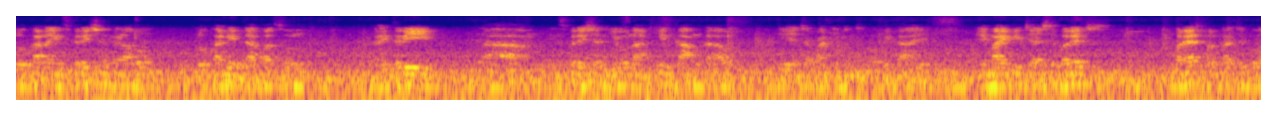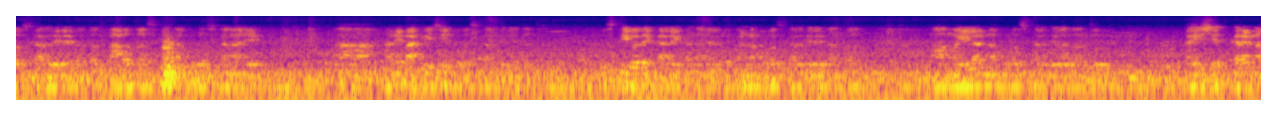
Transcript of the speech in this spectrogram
लोकांना इन्स्पिरेशन मिळावं. लोकांनी त्यापासून काहीतरी इन्स्पिरेशन घेऊन आणखीन काम करावं. ही याच्या पाठीमागची भूमिका आहे. एम आय टीचे असे बरेच बऱ्याच प्रकारचे पुरस्कार दिले जातात. भारत अस्मिता पुरस्कार बाकीचे पुरस्कार दिले जातात. कुस्तीमध्ये कार्य करणाऱ्या लोकांना पुरस्कार दिले जातात. महिलांना पुरस्कार दिला जातो. काही शेतकऱ्यांना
